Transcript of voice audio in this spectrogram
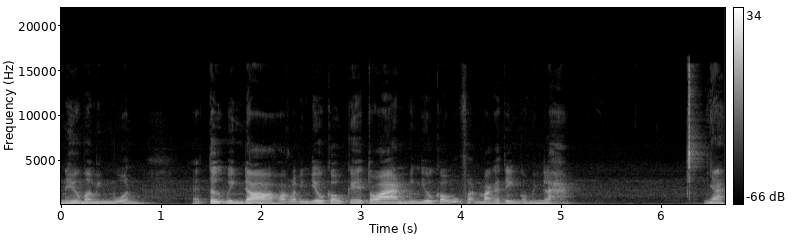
nếu mà mình muốn à, tự mình đo hoặc là mình yêu cầu kế toán mình yêu cầu bộ phận marketing của mình làm. Nhá.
